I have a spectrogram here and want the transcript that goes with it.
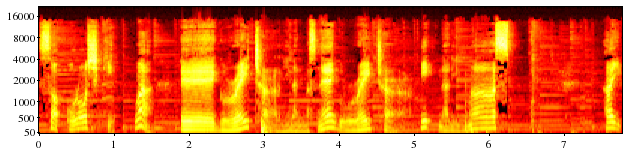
そう、おろし器は、えー、greater になりますね。greater になります。はい。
